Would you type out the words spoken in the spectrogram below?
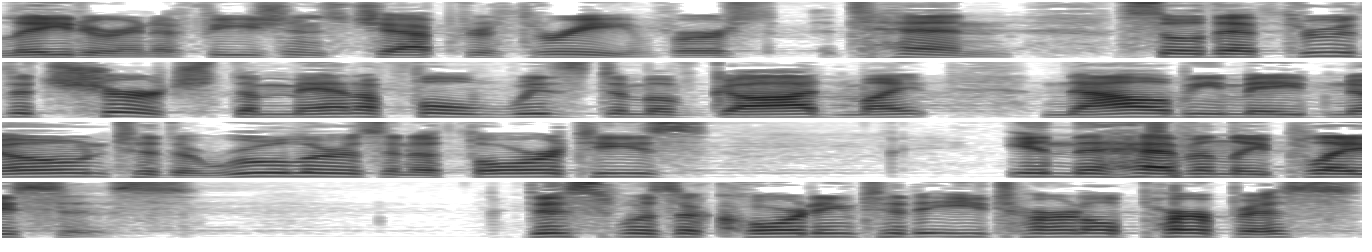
Later in Ephesians chapter 3, verse 10, so that through the church the manifold wisdom of God might now be made known to the rulers and authorities in the heavenly places. This was according to the eternal purpose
